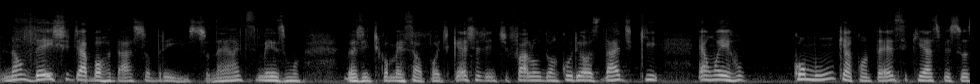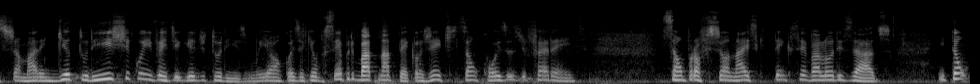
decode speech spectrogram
não deixe de abordar sobre isso. Né? Antes mesmo da gente começar o podcast, a gente falou de uma curiosidade que é um erro comum que acontece, que é as pessoas se chamarem guia turístico em vez de guia de turismo. E é uma coisa que eu sempre bato na tecla. Gente, são coisas diferentes. São profissionais que têm que ser valorizados. Então,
